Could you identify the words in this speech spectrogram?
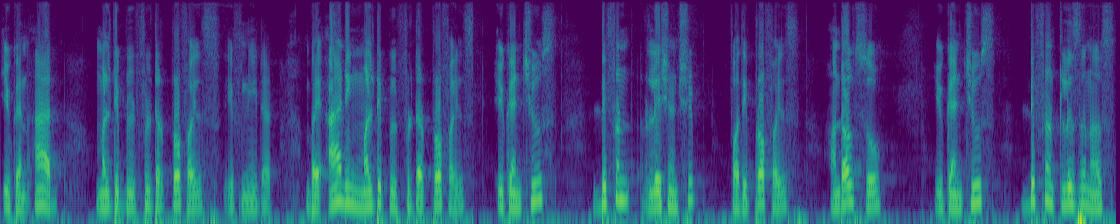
You can add multiple filter profiles if needed. By adding multiple filter profiles, you can choose different relationship for the profiles and also you can choose different listeners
